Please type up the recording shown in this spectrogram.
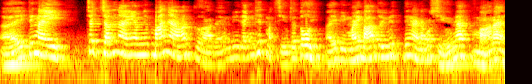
Đấy, tiếng này chắc chắn là em bán nhà bán cửa để em đi đánh hết mặt xỉu cho tôi. Ấy vì máy báo tôi biết tiếng này là có xỉu nhá. Mở này.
